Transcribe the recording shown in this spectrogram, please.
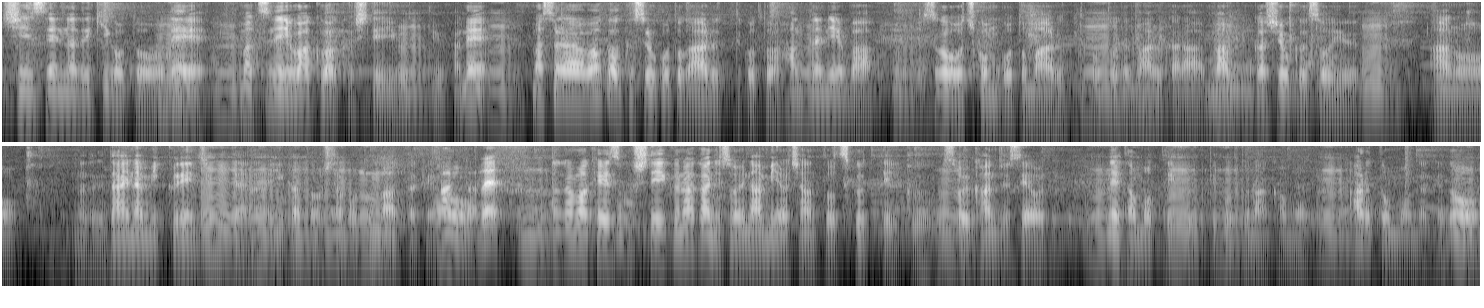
新鮮な出来事で、まあ、常にワクワクしているっていうかね、うんまあ、それはワクワクすることがあるってことは反対に言えばすごい落ち込むこともあるってことでもあるから、まあ、昔よくそういう、ん。あのなんだっけダイナミックレンジみたいな言い方をしたこともあったけど、ん。だからまあ継続していく中にそういう波をちゃんと作っていく、そういう感受性を、ね保っていくってことなんかもあると思うんだけど、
